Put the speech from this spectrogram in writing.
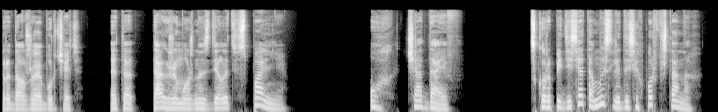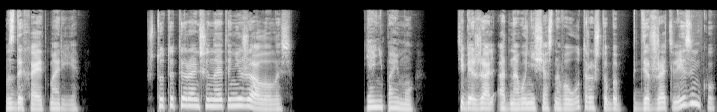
продолжая бурчать, это также можно сделать в спальне. Ох, Чадаев. Скоро пятьдесят, а мысли до сих пор в штанах, вздыхает Мария. Что-то ты раньше на это не жаловалась. Я не пойму, тебе жаль одного несчастного утра, чтобы поддержать Лизоньку?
